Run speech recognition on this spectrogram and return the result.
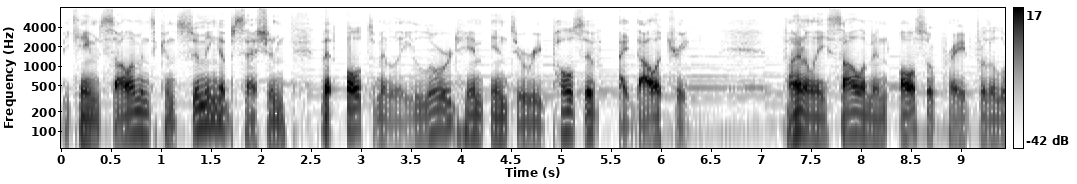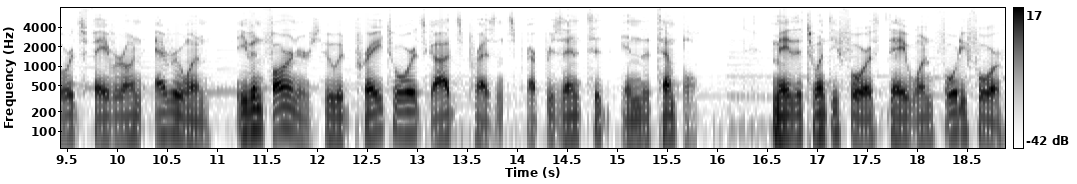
became Solomon's consuming obsession that ultimately lured him into repulsive idolatry. Finally, Solomon also prayed for the Lord's favor on everyone even foreigners who would pray towards God's presence represented in the temple. May the 24th, day 144.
